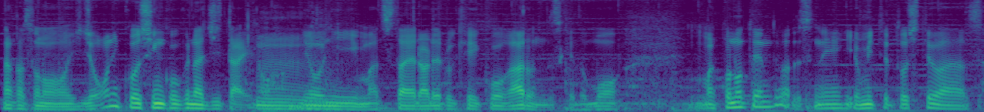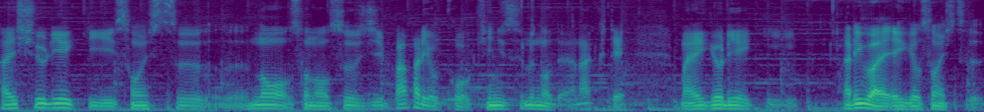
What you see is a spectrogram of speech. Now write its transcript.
なんかその非常にこう深刻な事態のようにまあ伝えられる傾向があるんですけども。まあ、この点ではですね読み手としては最終利益損失のその数字ばかりをこう気にするのではなくて、まあ、営業利益あるいは営業損失、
